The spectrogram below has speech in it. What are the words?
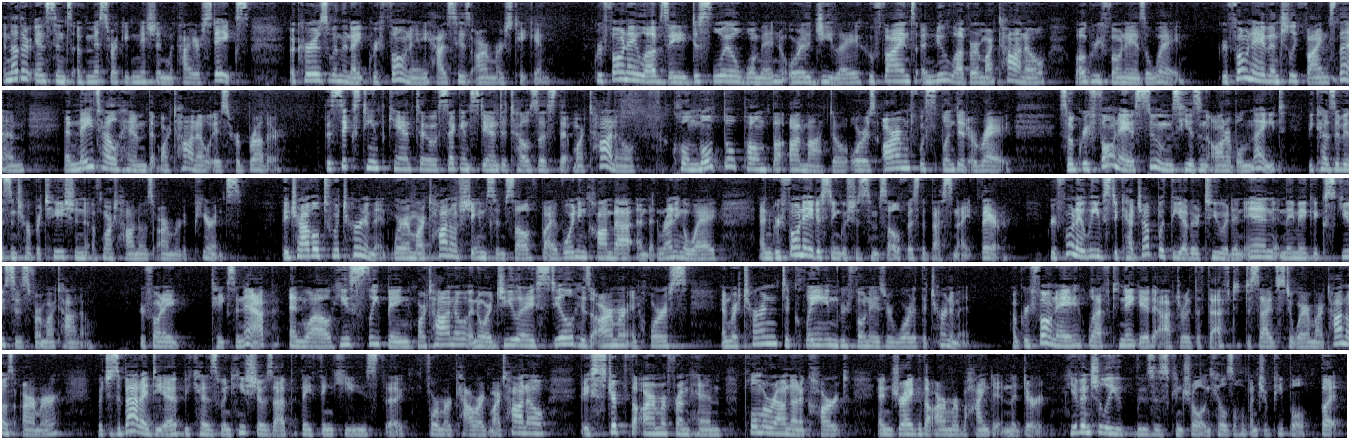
Another instance of misrecognition with higher stakes occurs when the knight Grifone has his armors taken. Grifone loves a disloyal woman, Orrigille, who finds a new lover, Martano, while Grifone is away. Grifone eventually finds them, and they tell him that Martano is her brother. The 16th canto, second stanza, tells us that Martano, col molto pompa armato, or is armed with splendid array. So Grifone assumes he is an honorable knight because of his interpretation of Martano's armored appearance. They travel to a tournament where Martano shames himself by avoiding combat and then running away, and Grifone distinguishes himself as the best knight there. Grifone leaves to catch up with the other two at an inn, and they make excuses for Martano. Grifone takes a nap, and while he's sleeping, Martano and Orrigille steal his armor and horse and return to claim Grifone's reward at the tournament. Now, Grifone, left naked after the theft, decides to wear Martano's armor, which is a bad idea because when he shows up, they think he's the former coward Martano. They strip the armor from him, pull him around on a cart, and drag the armor behind it in the dirt. He eventually loses control and kills a whole bunch of people, but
